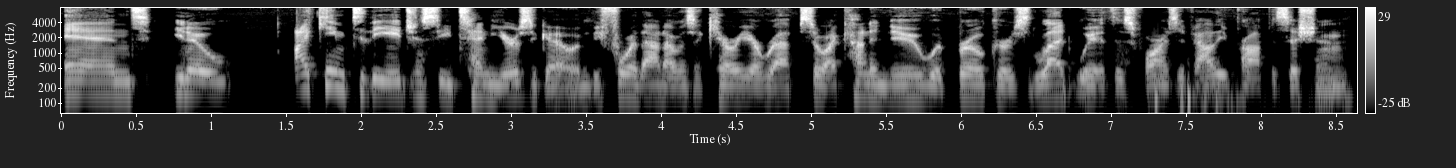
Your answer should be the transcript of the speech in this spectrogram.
And, you know, I came to the agency 10 years ago, and before that, I was a carrier rep. So I kind of knew what brokers led with as far as a value proposition.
